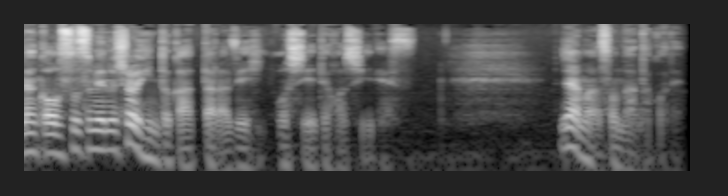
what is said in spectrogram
ー、なんかおすすめの商品とかあったらぜひ教えてほしいです。じゃあまあそんなとこで。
